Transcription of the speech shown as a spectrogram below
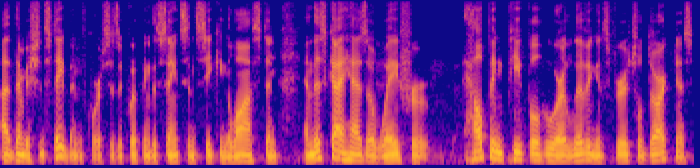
Uh, their mission statement of course is equipping the saints and seeking the lost. And and this guy has a way for helping people who are living in spiritual darkness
